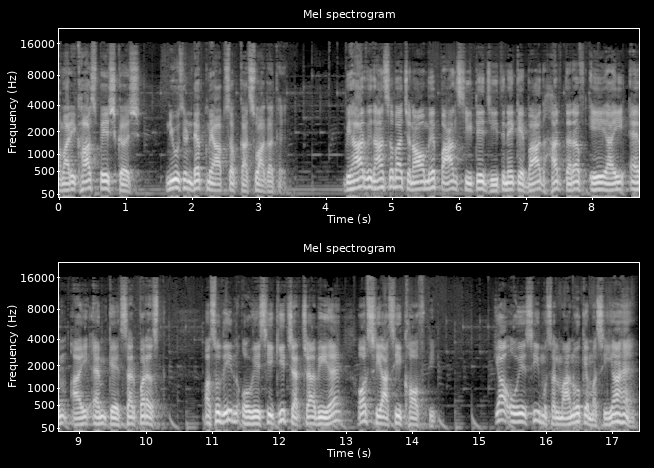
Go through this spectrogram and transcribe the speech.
हमारी खास पेशकश न्यूज़ इन डेप्थ में आप सबका स्वागत है। बिहार विधानसभा चुनाव में पाँच सीटें जीतने के बाद हर तरफ़ ए आई एम आई एम के सरपरस्त। असुद्दीन ओवैसी की चर्चा भी है और सियासी खौफ भी। क्या ओवैसी मुसलमानों के मसीहा हैं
